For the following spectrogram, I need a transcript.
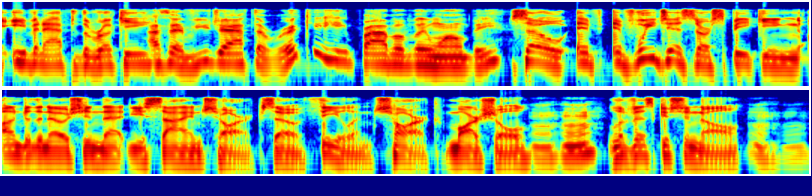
even after the rookie. I said if you draft a rookie, he probably won't be. So if if we just are speaking under the notion that you sign Chark, so Thielen, Chark, Marshall, Mm-hmm. Laviska Shenault,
